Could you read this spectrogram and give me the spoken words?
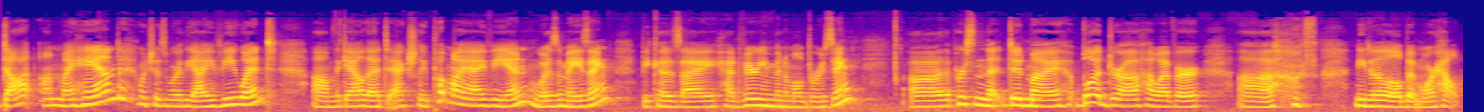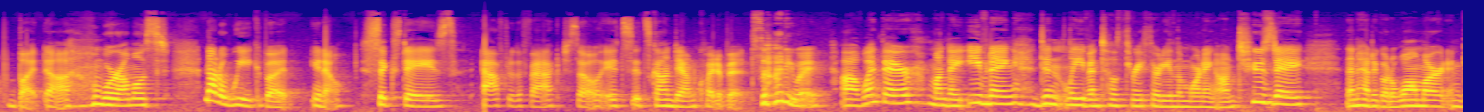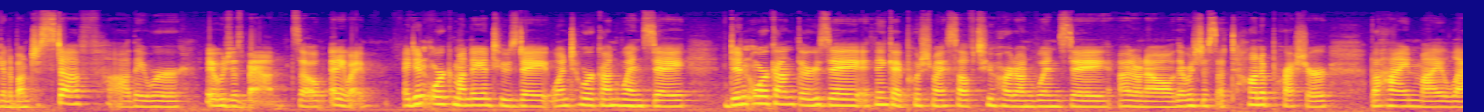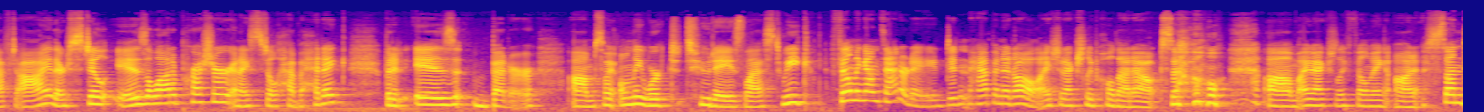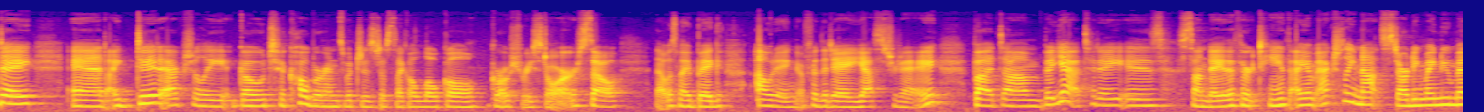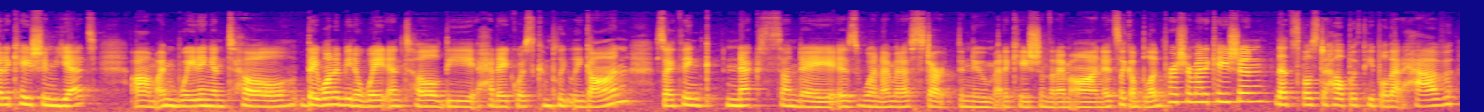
dot on my hand, which is where the IV went. Um, the gal that actually put my IV in was amazing because I had very minimal bruising. Uh, the person that did my blood draw, however, uh, needed a little bit more help, but uh, we're almost, not a week, but you know, six days after the fact, so it's it's gone down quite a bit. So anyway, uh, went there Monday evening, didn't leave until 3.30 in the morning on Tuesday, then had to go to Walmart and get a bunch of stuff. Uh, they were, it was just bad. So anyway, I didn't work Monday and Tuesday, went to work on Wednesday, didn't work on Thursday. I think I pushed myself too hard on Wednesday. I don't know. There was just a ton of pressure behind my left eye. There still is a lot of pressure and I still have a headache, but it is better. Um, so I only worked two days last week. Filming on Saturday didn't happen at all. I should actually pull that out. So um, I'm actually filming on Sunday and I did actually go to Coborn's, which is just like a local grocery store. So that was my big outing for the day yesterday. But, um, but yeah, today is Sunday the 13th. I am actually not starting my new medication yet. Um, I'm waiting until, they wanted me to wait until the headache was completely gone. So I think next Sunday is when I'm gonna start the new medication that I'm on. It's like a blood pressure medication that's supposed to help with people that have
